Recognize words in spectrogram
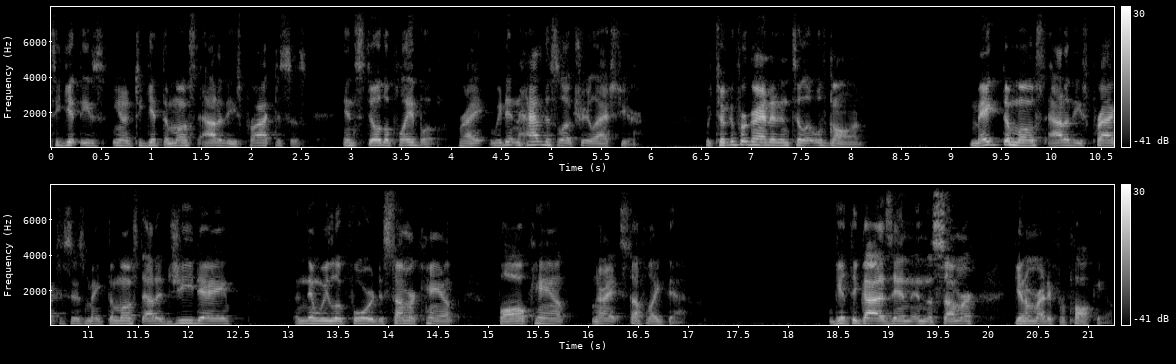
to get these you know to get the most out of these practices instill the playbook right? We didn't have this luxury last year. We took it for granted until it was gone make the most out of these practices make the most out of g day and then we look forward to summer camp fall camp, right? Stuff like that. Get the guys in in the summer, get them ready for fall camp.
